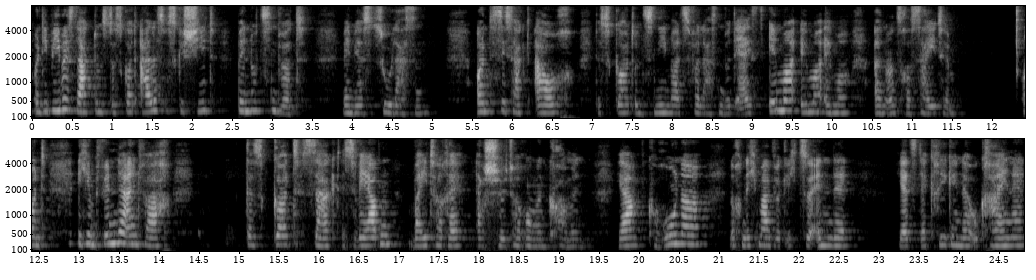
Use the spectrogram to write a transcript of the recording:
Und die Bibel sagt uns, dass Gott alles, was geschieht, benutzen wird, wenn wir es zulassen. Und sie sagt auch, dass Gott uns niemals verlassen wird. Er ist immer, immer, immer an unserer Seite. Und ich empfinde einfach, dass Gott sagt, es werden weitere Erschütterungen kommen. Ja, Corona noch nicht mal wirklich zu Ende. Jetzt der Krieg in der Ukraine.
